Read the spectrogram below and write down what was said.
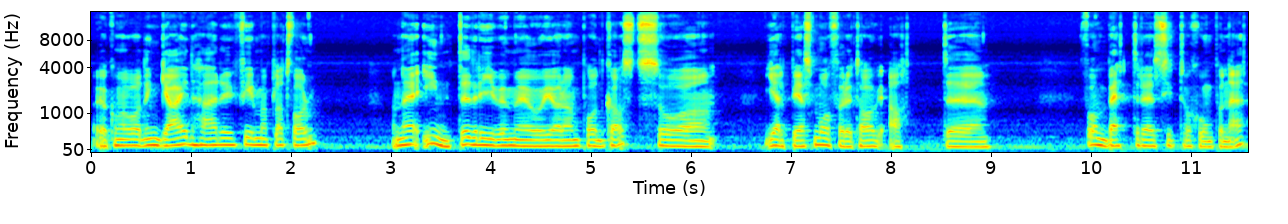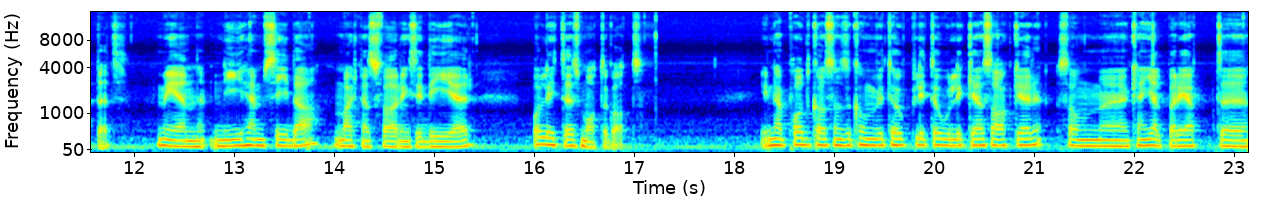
jag kommer vara din guide här i Firma Plattform. Och när jag inte driver med att göra en podcast så hjälper jag småföretag att eh, få en bättre situation på nätet med en ny hemsida, marknadsföringsidéer och lite smått och gott. I den här podcasten så kommer vi ta upp lite olika saker som eh, kan hjälpa dig att eh,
